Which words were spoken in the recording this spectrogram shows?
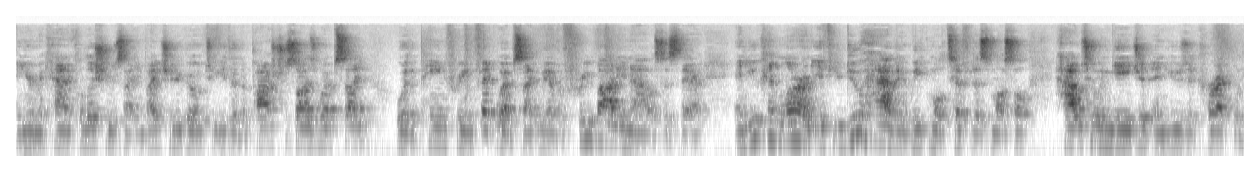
and your mechanical issues, I invite you to go to either the Posturcise website or the Pain Free and Fit website. We have a free body analysis there, and you can learn if you do have a weak multifidus muscle, how to engage it and use it correctly.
